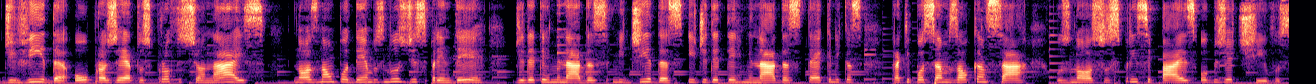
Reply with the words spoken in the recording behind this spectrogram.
de vida ou projetos profissionais, nós não podemos nos desprender de determinadas medidas e de determinadas técnicas para que possamos alcançar os nossos principais objetivos.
